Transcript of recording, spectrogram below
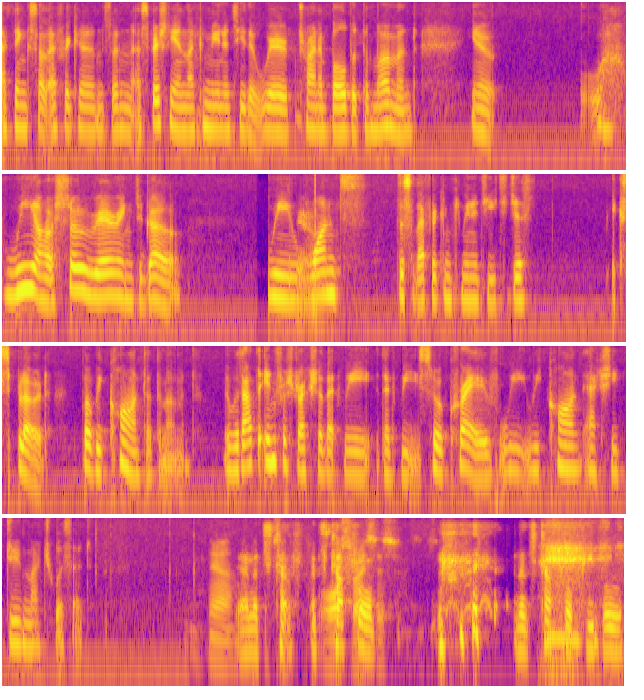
I think South Africans, and especially in the community that we're trying to build at the moment, you know, we are so raring to go. We Yeah. want the South African community to just explode, but we can't at the moment. Without the infrastructure that we that we so crave, we, we can't actually do much with it. Yeah. And it's tough. It's Horse tough for and it's tough for people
